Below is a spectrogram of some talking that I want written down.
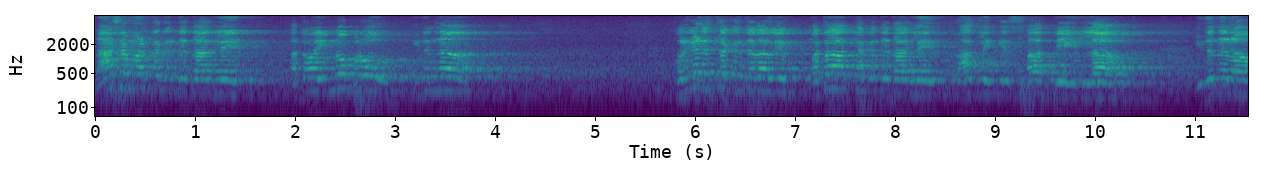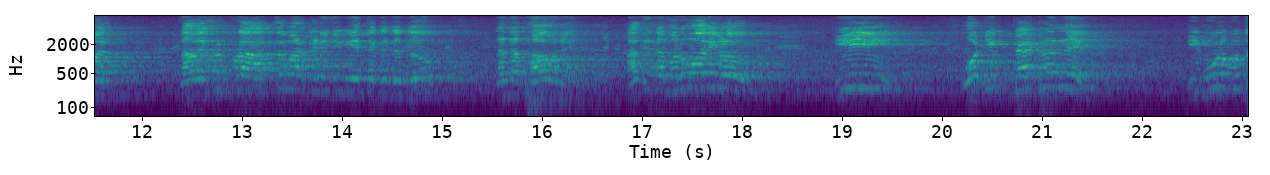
ನಾಶ ಮಾಡ್ತಕ್ಕಂಥದ್ದಾಗ್ಲಿ, ಅಥವಾ ಇನ್ನೊಬ್ರು ಇದನ್ನ ಪರಿಗಣಿಸ್ತಕ್ಕಂಥದ್ದಾಗ್ಲಿ ಮತ ಆಗ್ತಕ್ಕಂಥದ್ದಾಗ್ಲಿ ಆಗ್ಲಿಕ್ಕೆ ಸಾಧ್ಯ ಇಲ್ಲ. ಇದನ್ನ ನಾವು ನಾವೆಲ್ಲರೂ ಕೂಡ ಅರ್ಥ ಮಾಡ್ಕೊಂಡಿದ್ದೀವಿ ಅಂತಕ್ಕಂಥದ್ದು ನನ್ನ ಭಾವನೆ. ಅದರಿಂದ ಮನುವಾದಿಗಳು ಈ ವೋಟಿಂಗ್ ಪ್ಯಾಟ್ರನ್ನೇ, ಈ ಮೂಲಭೂತ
